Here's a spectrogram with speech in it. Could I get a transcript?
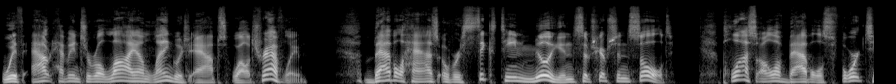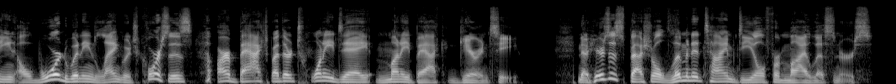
without having to rely on language apps while traveling. Babbel has over 16 million subscriptions sold. Plus, all of Babbel's 14 award-winning language courses are backed by their 20-day money-back guarantee. Now, here's a special limited time deal for my listeners.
